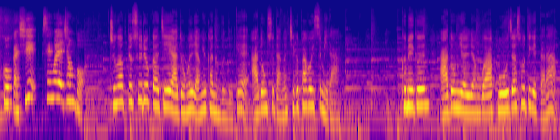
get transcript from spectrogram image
후쿠오카시 생활 정보. 중학교 수료까지의 아동을 양육하는 분들께 아동수당을 지급하고 있습니다. 금액은 아동 연령과 보호자 소득에 따라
